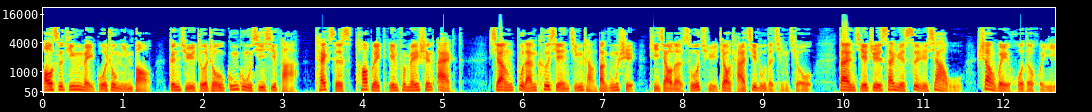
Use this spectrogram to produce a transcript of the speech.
奥斯汀《美国州民报》根据德州公共信息法 （Texas Public Information Act） 向布兰科县警长办公室提交了索取调查记录的请求，但截至三月四日下午尚未获得回应。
